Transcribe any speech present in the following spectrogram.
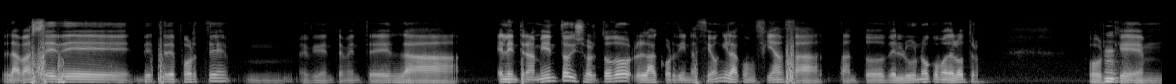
La base de, este deporte, mm, evidentemente, es la, el entrenamiento y sobre todo la coordinación y la confianza tanto del uno como del otro. Porque mm.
